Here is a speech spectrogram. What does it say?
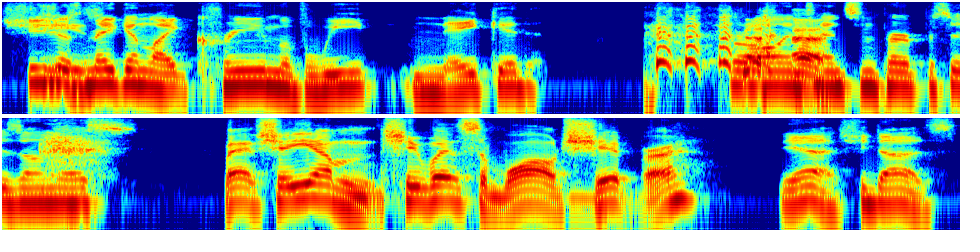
She's, just making like cream of wheat naked for all intents and purposes on this. Man, she um she wears some wild shit, bro. Yeah, she does.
